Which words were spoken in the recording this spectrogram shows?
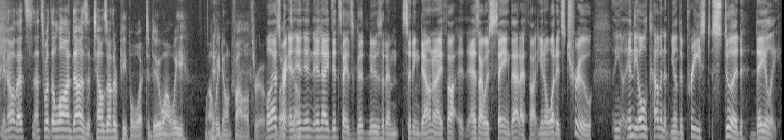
you know that's that's what the law does. It tells other people what to do while we well, we don't follow through. Well, that's but, right, and, uh, and, and and I did say it's good news that I'm sitting down, and I thought as I was saying that, I thought, you know what, it's true. You know, in the old covenant, you know, the priest stood daily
